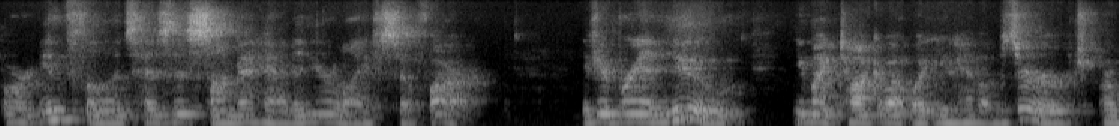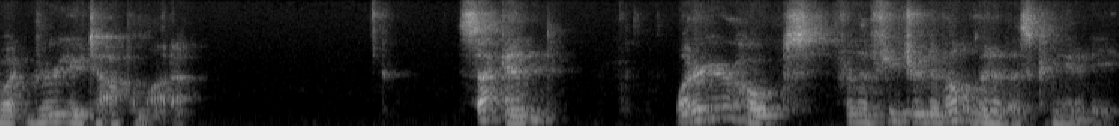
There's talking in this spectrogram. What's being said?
or influence has this Sangha had in your life so far? If you're brand new, you might talk about what you have observed or what drew you to Appamada. Second, what are your hopes for the future development of this community?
